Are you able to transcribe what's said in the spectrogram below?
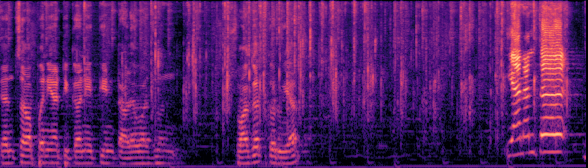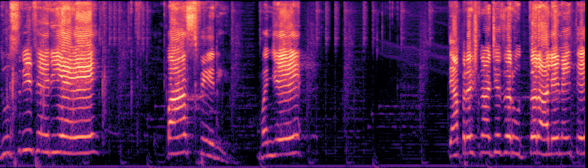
त्यांचं आपण या ठिकाणी तीन टाळ्या वाजवून स्वागत करूया. यानंतर दुसरी फेरी आहे पास फेरी. म्हणजे त्या प्रश्नाचे जर उत्तर आले नाही ते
